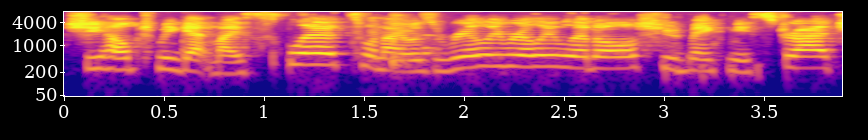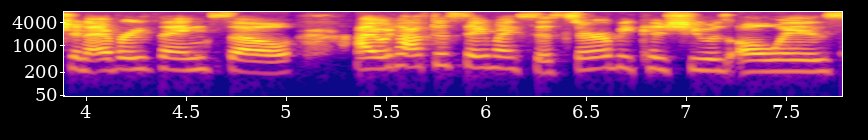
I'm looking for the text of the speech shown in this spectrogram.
she helped me get my splits when I was really, really little. She would make me stretch and everything. So I would have to say my sister because she was always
